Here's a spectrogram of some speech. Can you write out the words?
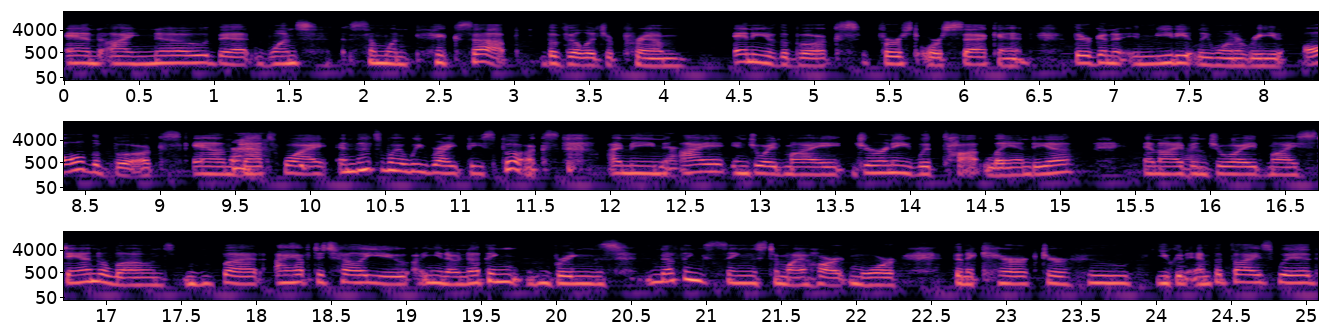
and I know that once someone picks up The Village of Primm, any of the books, first or second, they're going to immediately want to read all the books, and that's why and that's why we write these books. I mean, yeah. I enjoyed my journey with Totlandia, and I've enjoyed my standalones, but I have to tell you, you know, nothing brings nothing sings to my heart more than a character who you can empathize with,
